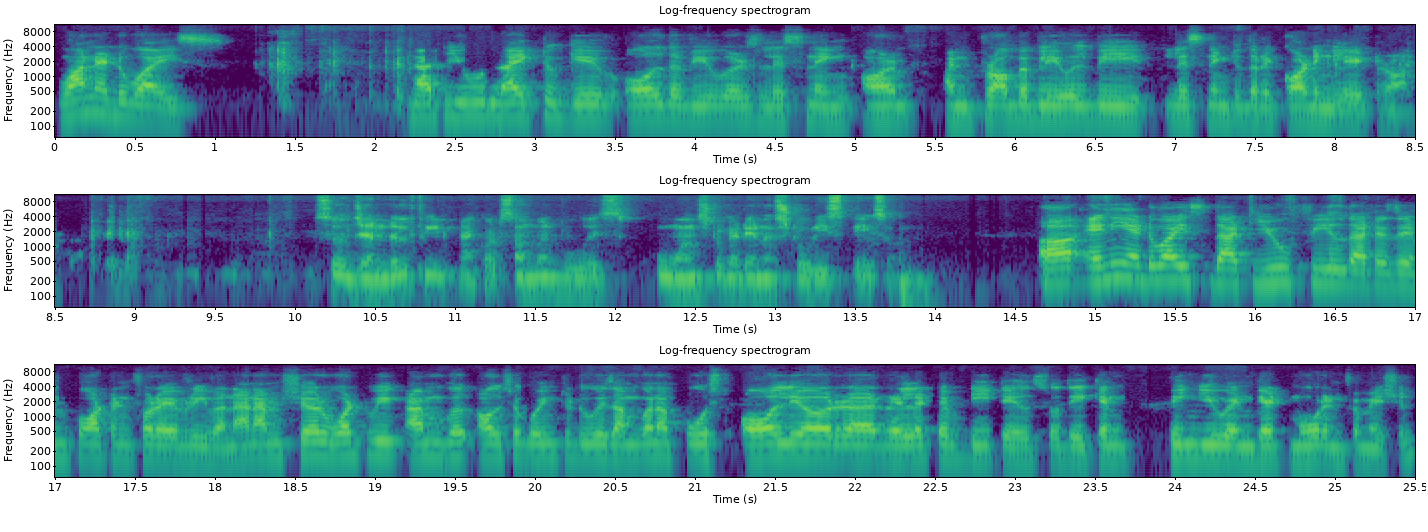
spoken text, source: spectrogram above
one advice that you would like to give all the viewers listening or and probably will be listening to the recording later on. So general feedback or someone who is who wants to get in a story space on? Uh, any advice that you feel that is important for everyone? And i'm sure what we i'm go- also going to do is i'm going to post all your uh, relative details so they can ping you and get more information.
